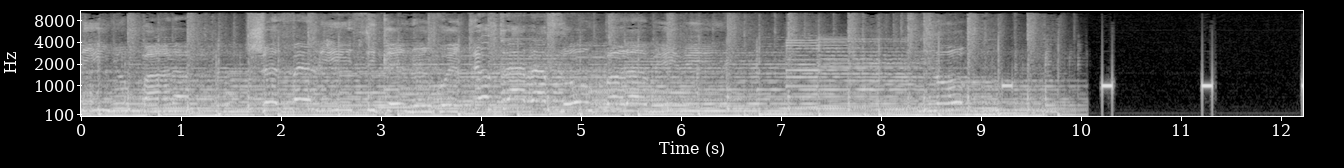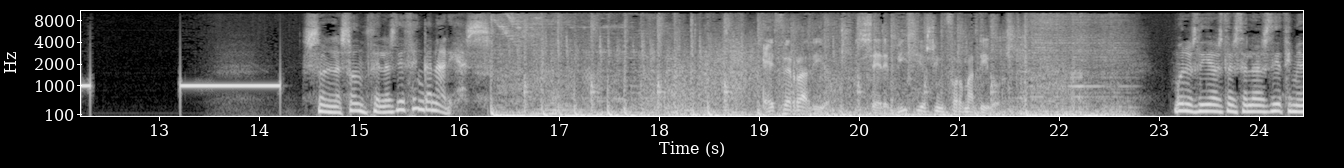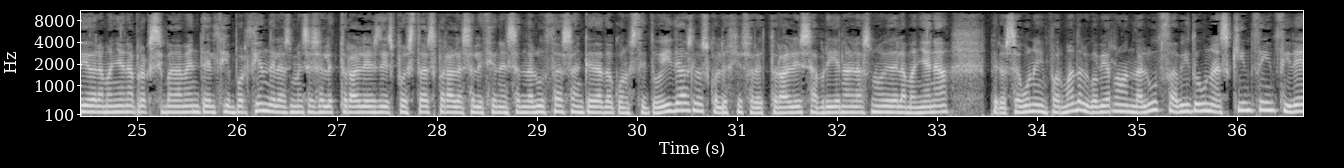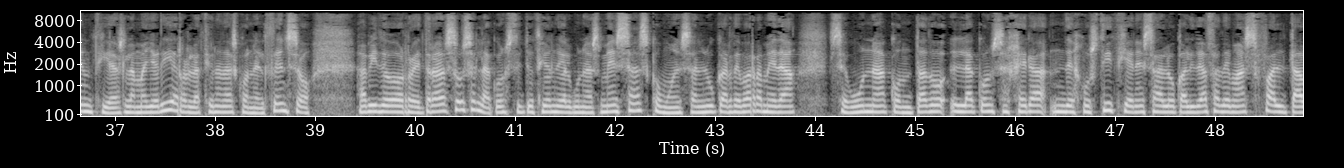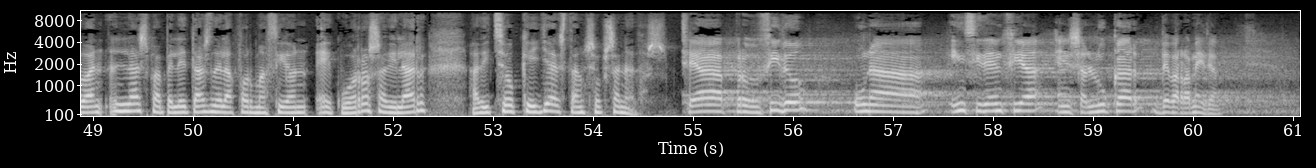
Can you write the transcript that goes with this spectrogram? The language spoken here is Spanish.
niño para ser feliz y que no encuentre otra razón para vivir. No. Son las 11, las 10 en Canarias. F Radio, servicios informativos. Buenos días. Desde las diez y media de la mañana aproximadamente el 100% de las mesas electorales dispuestas para las elecciones andaluzas han quedado constituidas. Los colegios electorales abrían a las nueve de la mañana, pero según ha informado el gobierno andaluz ha habido unas 15 incidencias, la mayoría relacionadas con el censo. Ha habido retrasos en la constitución de algunas mesas, como en Sanlúcar de Barrameda, según ha contado la consejera de Justicia. En esa localidad además faltaban las papeletas de la formación Equo. Rosa Aguilar ha dicho que ya están subsanados. Se ha producido una incidencia en Sanlúcar de Barrameda.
